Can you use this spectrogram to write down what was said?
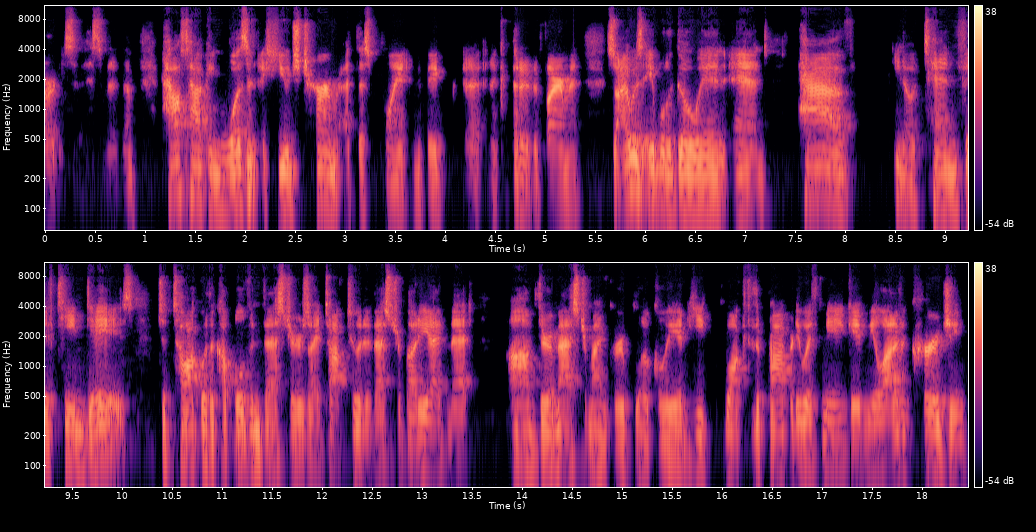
already submitted them. House hacking wasn't a huge term at this point in a big uh, in a competitive environment so i was able to go in and have you know 10 15 days to talk with a couple of investors. I talked to an investor buddy i'd met um, through a mastermind group locally, and he walked through the property with me and gave me a lot of encouraging.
